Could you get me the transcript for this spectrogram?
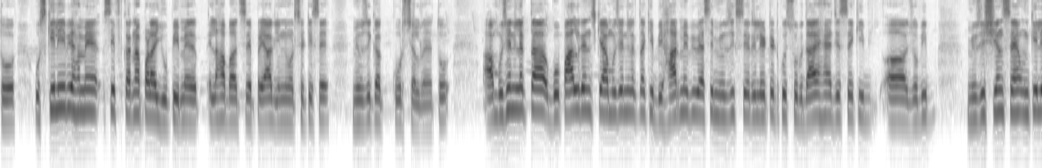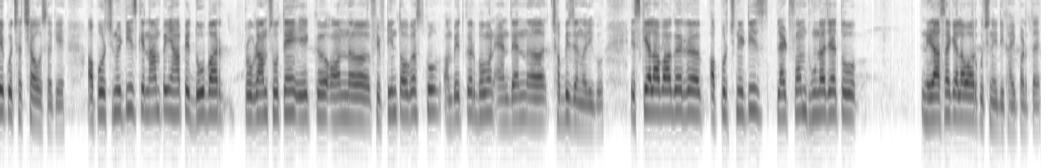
तो उसके लिए भी हमें शिफ्ट करना पड़ा यूपी में इलाहाबाद से प्रयाग यूनिवर्सिटी से म्यूज़िक का कोर्स चल रहा है। तो आ, मुझे नहीं लगता गोपालगंज क्या मुझे नहीं लगता कि बिहार में भी वैसे म्यूज़िक से रिलेटेड कुछ सुविधाएँ हैं जिससे कि जो भी म्यूजिशियंस हैं उनके लिए कुछ अच्छा हो सके। अपॉर्चुनिटीज़ के नाम पे यहाँ पे दो बार प्रोग्राम्स होते हैं एक ऑन फिफ्टीन अगस्त को अंबेडकर भवन एंड देन छब्बीस जनवरी को। इसके अलावा अगर अपॉर्चुनिटीज़ प्लेटफॉर्म ढूंढा जाए तो निराशा के अलावा और कुछ नहीं दिखाई पड़ता है।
